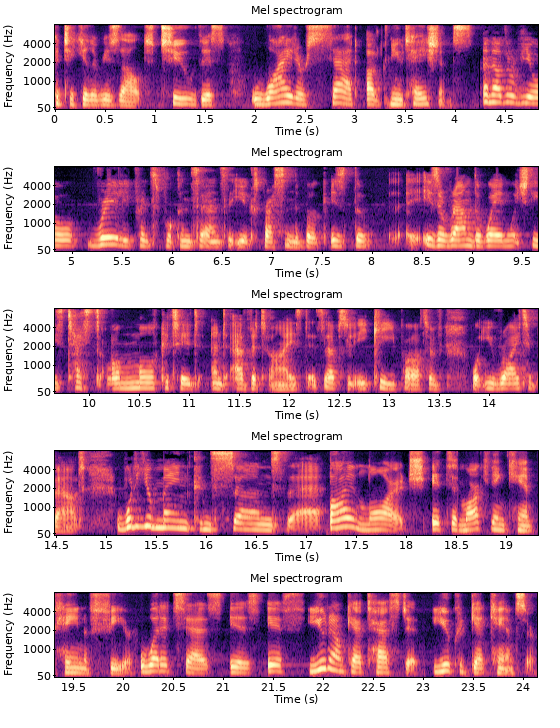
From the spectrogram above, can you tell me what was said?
particular result to this wider set of mutations. Another of your really principal concerns that you express in the book is the is around the way in which these tests are marketed and advertised. It's absolutely key part of what you write about. What are your main concerns there? By and large, it's a marketing campaign of fear. What it says is if you don't get tested, you could get cancer.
